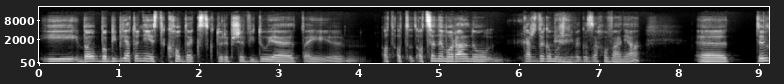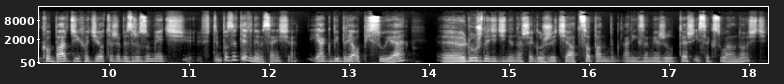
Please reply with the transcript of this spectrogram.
I, bo, bo Biblia to nie jest kodeks, który przewiduje tutaj o, o, ocenę moralną każdego możliwego zachowania, e, tylko bardziej chodzi o to, żeby zrozumieć w tym pozytywnym sensie, jak Biblia opisuje e, różne dziedziny naszego życia, co Pan Bóg dla nich zamierzył, też i seksualność.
